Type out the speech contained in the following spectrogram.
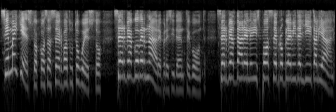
Si è mai chiesto a cosa serva tutto questo? Serve a governare, Presidente Conte, serve a dare le risposte ai problemi degli italiani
